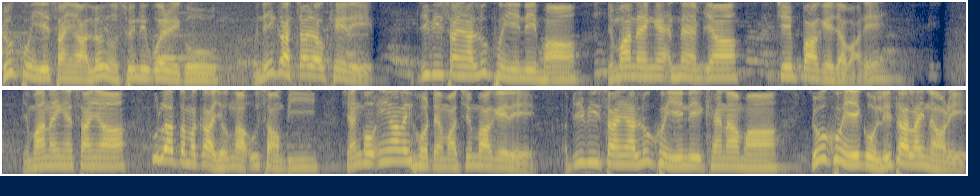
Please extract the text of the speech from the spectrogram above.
လူ့ခွင့်ရေးဆိုင်ရာအလုပ်ရုံဆွေးနွေးပွဲတွေကိုမနေ့ကကြားရောက်ခဲ့တဲ့ပြည်ပြည်ဆိုင်ရာလူ့ခွင့်ရေးနေ့မှာမြန်မာနိုင်ငံအနှံ့အပြားကျင်းပခဲ့ကြပါတယ် မြန်မာနိုင်ငံဆိုင်ရာကုလသမဂ္ဂရုံးကဦးဆောင်ပြီးရန်ကုန်အင်းအားလိတ်ဟိုတယ်မှာကျင်းပခဲ့တဲ့အပြည်ပြည်ဆိုင်ရာလူ့ခွင့်ရေးနေ့အခမ်းအနားမှာလူ့ခွင့်ရေးကိုလေးစားလိုက်နာတဲ့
